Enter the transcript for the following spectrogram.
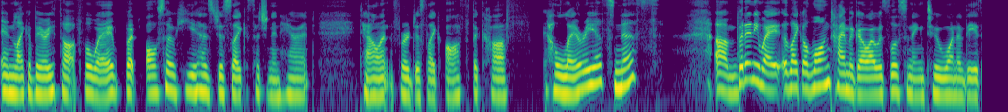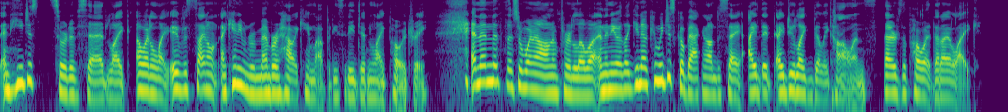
in like a very thoughtful way. But also, he has just like such an inherent talent for just like off the cuff hilariousness. Um, but anyway, like a long time ago, I was listening to one of these, and he just sort of said, like, "Oh, I don't like it." Was I don't I can't even remember how it came up, but he said he didn't like poetry, and then this, this went on for a little while, and then he was like, "You know, can we just go back and I'll just say I I do like Billy Collins. There's a poet that I like,"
